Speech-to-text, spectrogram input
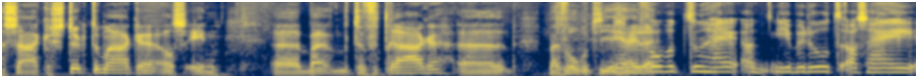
zaken stuk te maken, als in bij, te vertragen. bijvoorbeeld die ja, hele... Bijvoorbeeld toen hij, je bedoelt als hij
